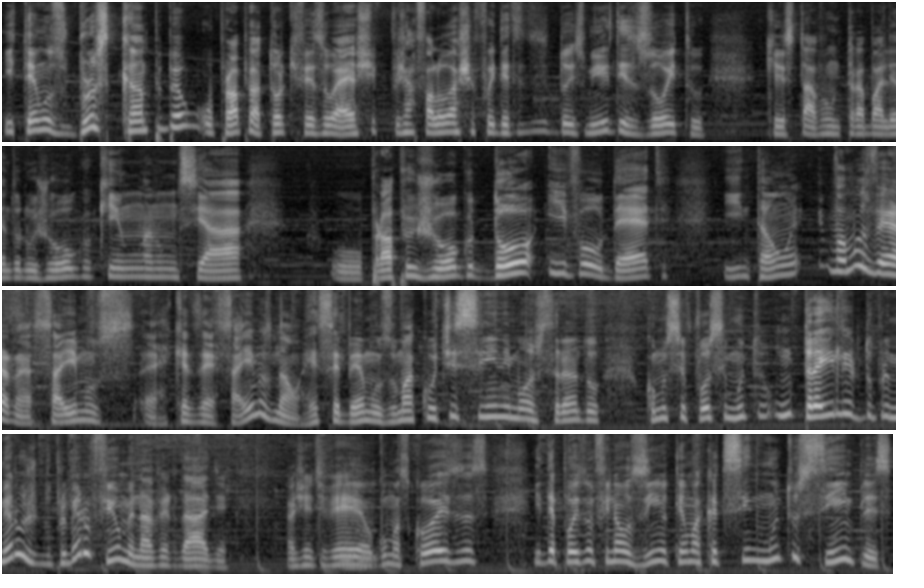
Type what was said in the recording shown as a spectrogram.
E temos Bruce Campbell, o próprio ator que fez o Ash, já falou, acho que foi desde 2018 que eles estavam trabalhando no jogo, que iam anunciar o próprio jogo do Evil Dead. E então, vamos ver, né? Saímos, é, quer dizer, saímos não, recebemos uma cutscene mostrando como se fosse muito um trailer do primeiro, do primeiro filme, na verdade. A gente vê algumas coisas e depois no finalzinho tem uma cutscene muito simples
